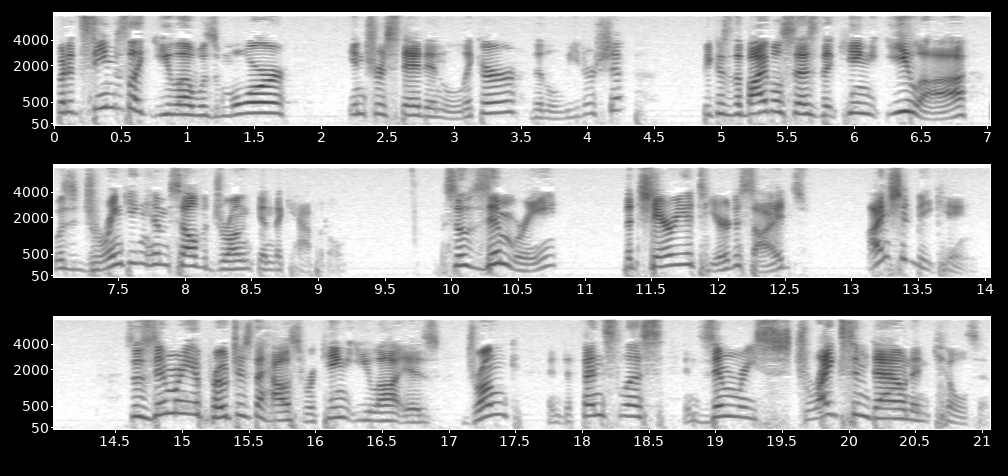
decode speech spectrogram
But it seems like Elah was more interested in liquor than leadership, because the Bible says that King Elah was drinking himself drunk in the capital. So Zimri, the charioteer, decides, I should be king. So Zimri approaches the house where King Elah is drunk and defenseless, and Zimri strikes him down and kills him.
